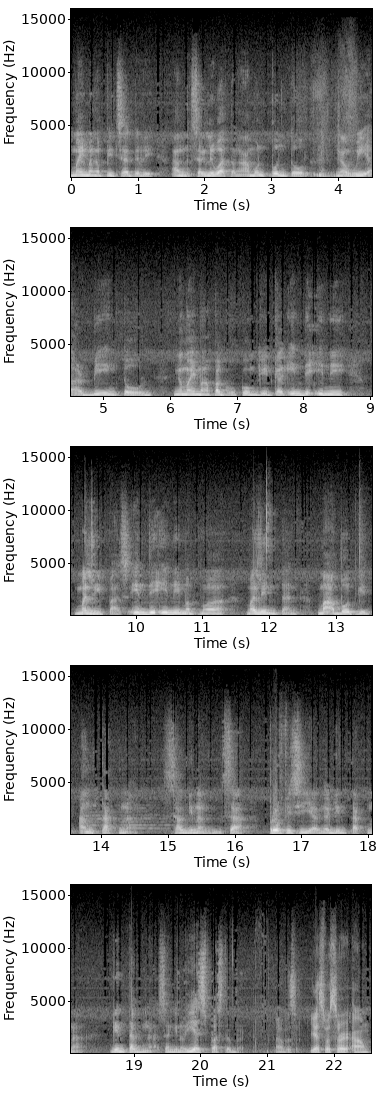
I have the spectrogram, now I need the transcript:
may mga pizza diri ang sa liwat ang amon punto nga we are being told nga may mga paghukom gid kag hindi ini malipas hindi ini ma, ma, malimtan maabot gid ang takna sa ginang sa propesya nga gintakna gintagna sa Ginoo yes pastor Bert pas- yes, Pastor. Um,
